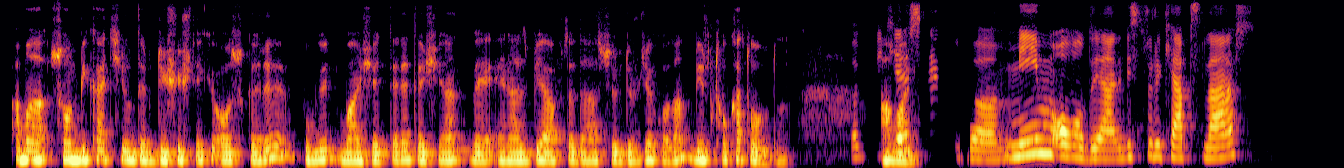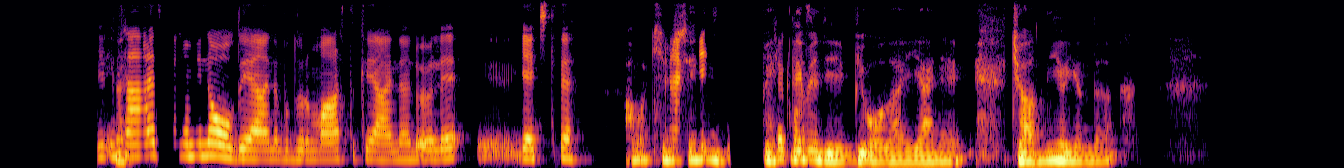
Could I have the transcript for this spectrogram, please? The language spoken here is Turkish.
Ama son birkaç yıldır düşüşteki Oscar'ı bugün manşetlere taşıyan ve en az bir hafta daha sürdürecek olan bir tokat oldu. Bir Ama... kere şey oldu, meme oldu yani bir sürü caps'ler. Bir internet evet. fenomeni oldu yani bu durum artık yani öyle geçti. Ama kimsenin beklemediği bir olay yani canlı yayında.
